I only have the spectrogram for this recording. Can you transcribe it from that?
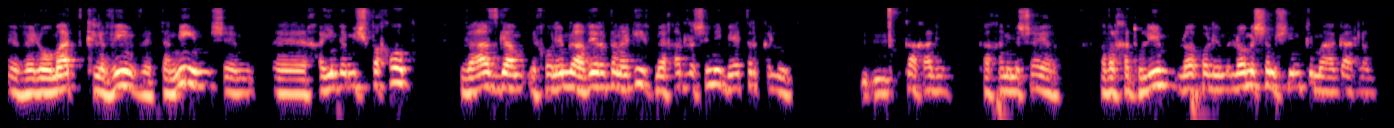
ולעומת כלבים ותנים שהם אה, חיים במשפחות, ואז גם יכולים להעביר את הנגיף מאחד לשני ביתר קלות. Mm-hmm. ככה אני, ככה אני משער. אבל חתולים לא יכולים, לא משמשים כמאגר לנגיף.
